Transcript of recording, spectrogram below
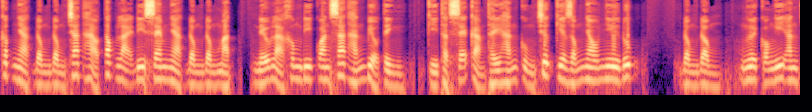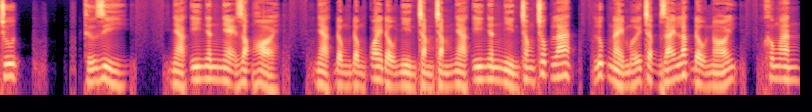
Cấp nhạc đồng đồng chát hảo tóc lại đi xem nhạc đồng đồng mặt, nếu là không đi quan sát hắn biểu tình, kỳ thật sẽ cảm thấy hắn cùng trước kia giống nhau như đúc. Đồng đồng, ngươi có nghĩ ăn chút? Thứ gì? Nhạc y nhân nhẹ giọng hỏi. Nhạc đồng đồng quay đầu nhìn chầm chầm nhạc y nhân nhìn trong chốc lát, lúc này mới chậm rãi lắc đầu nói, không ăn.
